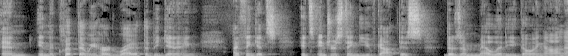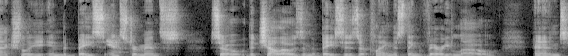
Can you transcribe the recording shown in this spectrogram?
and in the clip that we heard right at the beginning, I think it's it's interesting. You've got this. There's a melody going on actually in the bass Yeah. instruments. So the cellos and the basses are playing this thing very low, and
